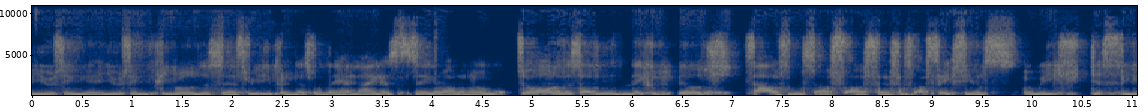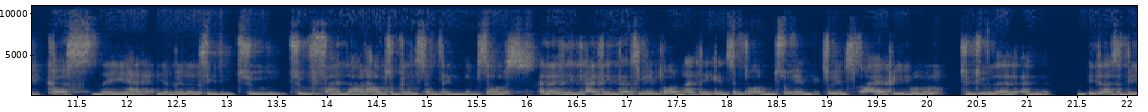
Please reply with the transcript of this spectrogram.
using uh, using people's uh, 3D printers, what they had lying sitting around at home. So all of a sudden, they could build thousands of of, of, of face shields a week just because they had the ability to to find out how to build something themselves. And I think I think that's important. I think it's important to to inspire people to do that. And it doesn't be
